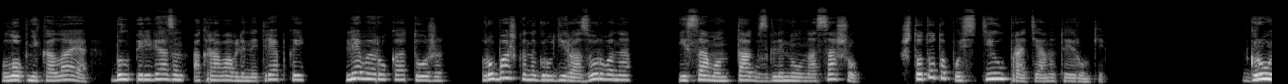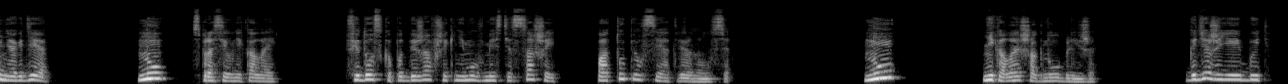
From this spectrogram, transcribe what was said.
Лоб Николая был перевязан окровавленной тряпкой, левая рука тоже, рубашка на груди разорвана, и сам он так взглянул на Сашу, что тот опустил протянутые руки. «Груня где?» «Ну?» — спросил Николай. Федоска, подбежавший к нему вместе с Сашей, потупился и отвернулся. «Ну?» Николай шагнул ближе. «Где же ей быть?»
